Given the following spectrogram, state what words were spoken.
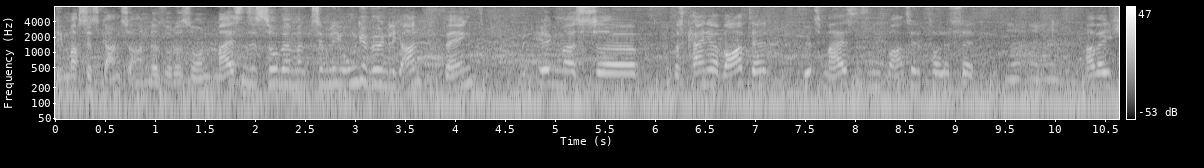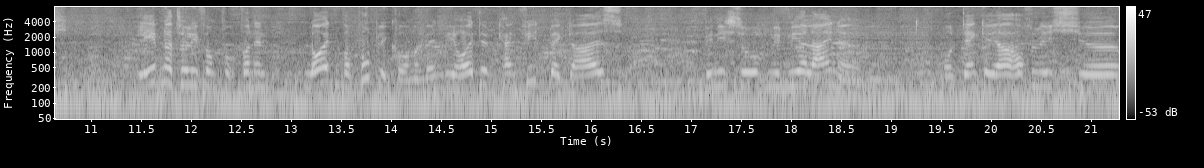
ich mache es jetzt ganz anders oder so. Und meistens ist es so, wenn man ziemlich ungewöhnlich anfängt mit irgendwas, äh, was keiner erwartet, wird es meistens ein wahnsinnig tolles Set. Aber ich lebe natürlich Pu- von den Leuten, vom Publikum. Und wenn wie heute kein Feedback da ist, bin ich so mit mir alleine und denke, ja, hoffentlich äh,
